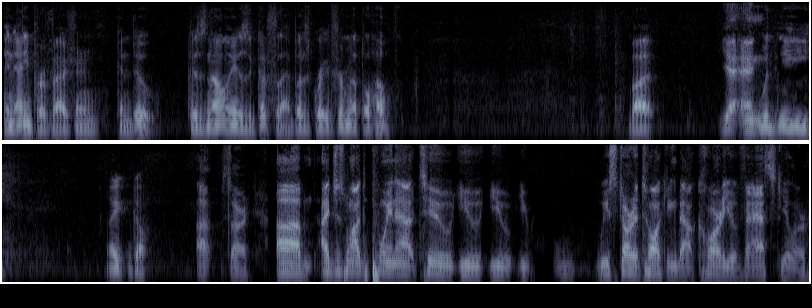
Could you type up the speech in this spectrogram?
in any profession can do because not only is it good for that, but it's great for your mental health. But Yeah. And with the oh, you can go. Uh, sorry. Um, I just wanted to point out too. You, you, you. We started talking about cardiovascular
